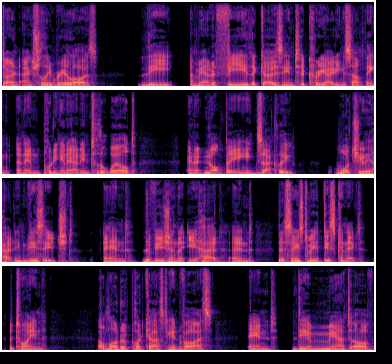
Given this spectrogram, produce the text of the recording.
don't actually realize the amount of fear that goes into creating something and then putting it out into the world and it not being exactly what you had envisaged and the vision that you had. And there seems to be a disconnect between a lot of podcasting advice and the amount of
